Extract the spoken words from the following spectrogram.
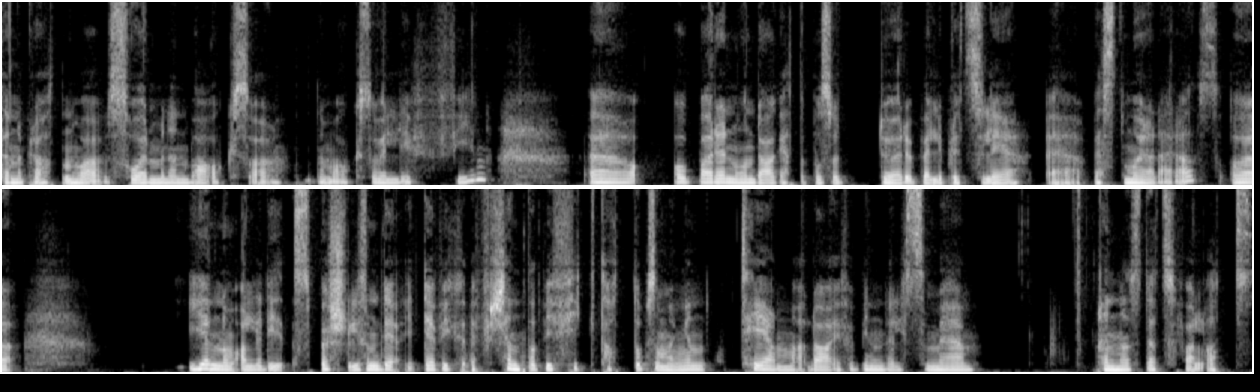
denne praten var sår, men den var også, den var også veldig fin. Og bare noen dager etterpå så dør veldig plutselig bestemora deres. Og gjennom alle de spørsmål liksom det, det vi, Jeg kjente at vi fikk tatt opp så mange temaer da i forbindelse med hennes dødsfall at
